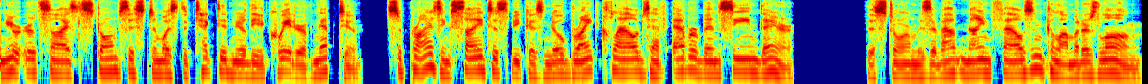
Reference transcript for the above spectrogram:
near-Earth-sized storm system was detected near the equator of Neptune, surprising scientists because no bright clouds have ever been seen there. The storm is about 9,000 kilometers long,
